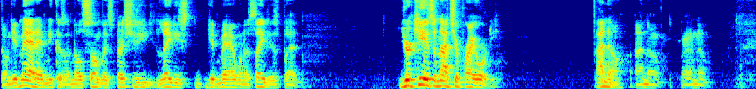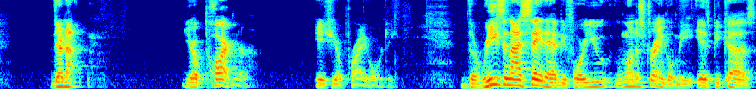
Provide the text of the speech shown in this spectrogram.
don't get mad at me because I know some, especially ladies get mad when I say this, but your kids are not your priority. I know, I know, I know. They're not. Your partner is your priority. The reason I say that before you want to strangle me is because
